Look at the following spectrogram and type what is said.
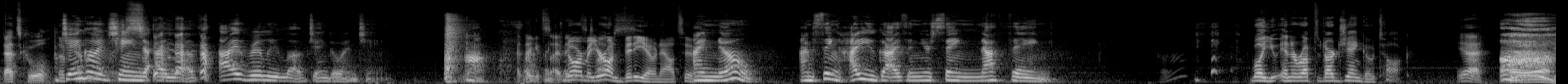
That's cool. Django Unchained, I love. I really love Django Unchained. Oh, I think it's. I think Norma, it's you're on video now too. I know. I'm saying hi to you guys, and you're saying nothing. well, you interrupted our Django talk. Yeah. Ugh.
